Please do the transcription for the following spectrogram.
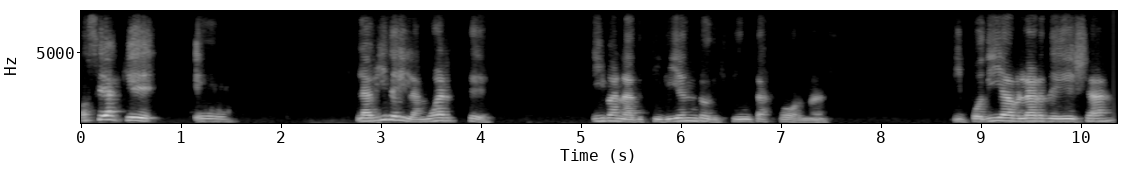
O sea que eh, la vida y la muerte iban adquiriendo distintas formas y podía hablar de ella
